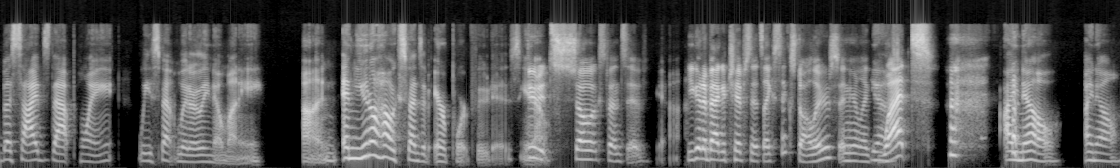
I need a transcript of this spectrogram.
besides that point, we spent literally no money And you know how expensive airport food is. Dude, know? it's so expensive. Yeah. You get a bag of chips and it's like six dollars, and you're like, yeah. what? I know. I know.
